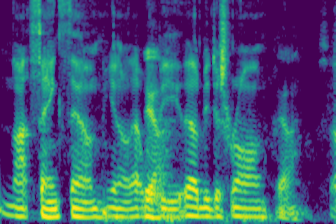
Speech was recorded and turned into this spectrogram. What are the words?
not thank them. You know, that would Yeah. be that would be just wrong. Yeah. So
